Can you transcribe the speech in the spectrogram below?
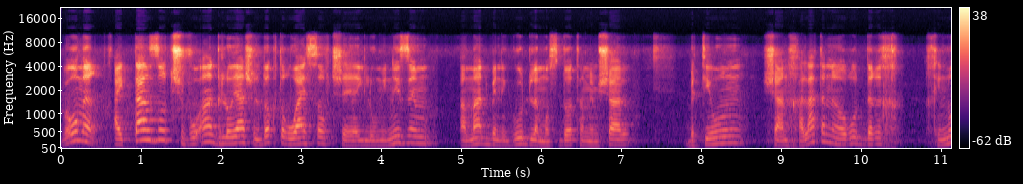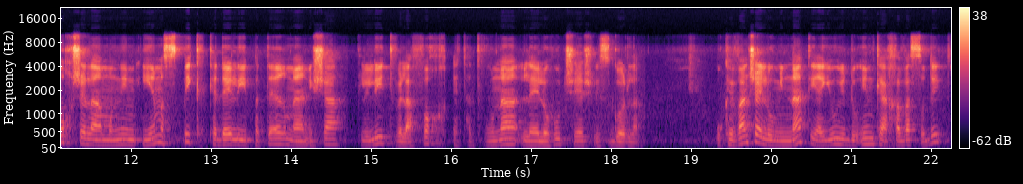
והוא אומר, הייתה זאת שבועה גלויה של דוקטור וייסופט שהאילומיניזם עמד בניגוד למוסדות הממשל, בטיעון שהנחלת הנאורות דרך חינוך של ההמונים יהיה מספיק כדי להיפטר מענישה פלילית ולהפוך את התבונה לאלוהות שיש לסגוד לה. וכיוון שהאילומינטי היו ידועים כהחווה סודית,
